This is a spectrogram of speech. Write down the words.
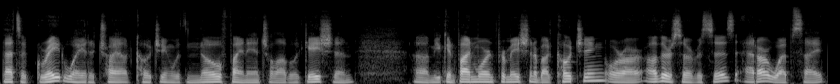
That's a great way to try out coaching with no financial obligation. Um, you can find more information about coaching or our other services at our website,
